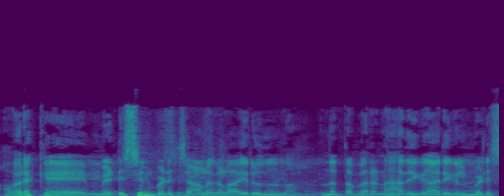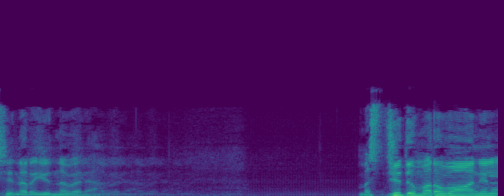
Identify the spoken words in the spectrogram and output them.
അവരൊക്കെ മെഡിസിൻ പഠിച്ച ആളുകളായിരുന്നു. ഇന്നത്തെ ഭരണാധികാരികൾ മെഡിസിൻ അറിയുന്നവരാ. മസ്ജിദ് മർവാനിൽ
